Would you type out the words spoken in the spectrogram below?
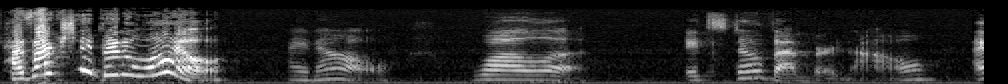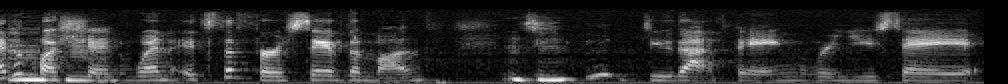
has actually been a while. I know. Well, it's November now. I have a mm-hmm. question. When it's the first day of the month, do mm-hmm. you do that thing where you say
